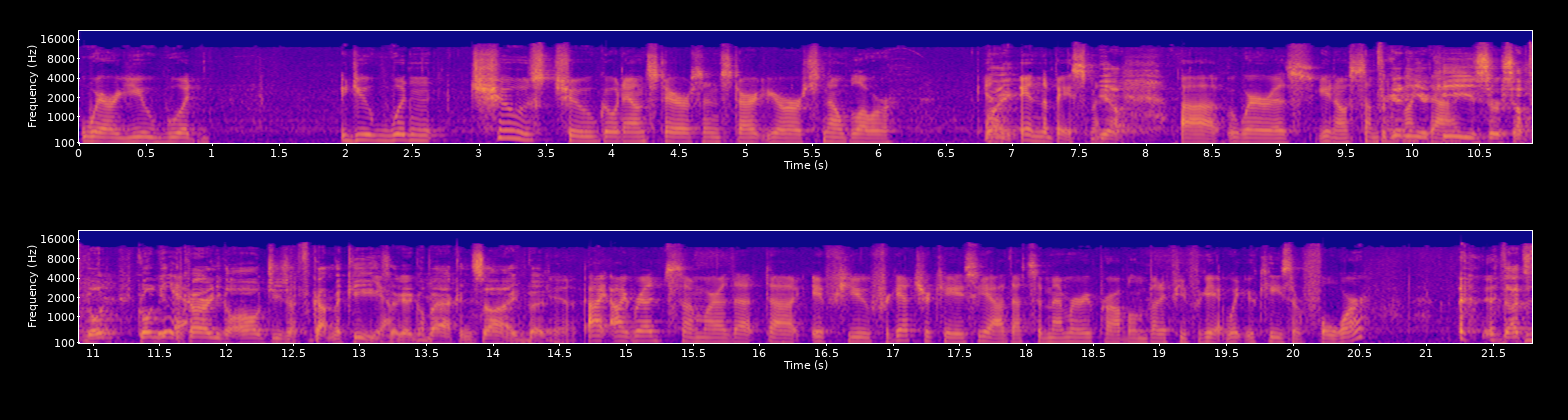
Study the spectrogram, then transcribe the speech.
where you would you wouldn't choose to go downstairs and start your snowblower in, Right. in the basement. Yeah. Uh, whereas, you know, something forgetting like your that. keys or something. Go, go get in Yeah. the car and you go, oh, geez, I forgot my keys. Yeah. I got to go back inside. But Yeah. I, I read somewhere that uh, if you forget your keys, yeah, that's a memory problem. But if you forget what your keys are for, that's that's,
